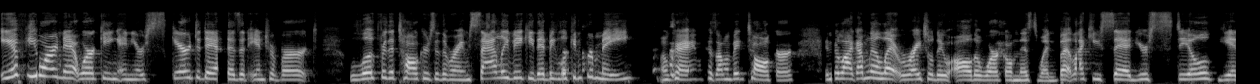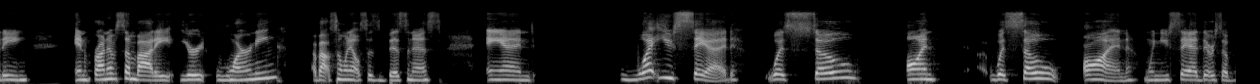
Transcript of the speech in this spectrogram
If you are networking and you're scared to death as an introvert, look for the talkers in the room. Sadly, Vicki, they'd be looking for me, okay? Because I'm a big talker. And you're like, I'm going to let Rachel do all the work on this one. But like you said, you're still getting in front of somebody, you're learning about someone else's business. And what you said was so on was so on when you said there's a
